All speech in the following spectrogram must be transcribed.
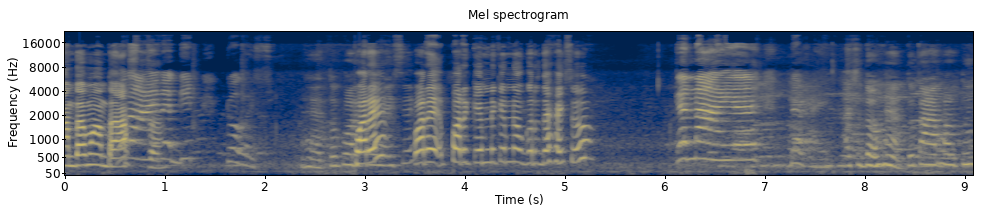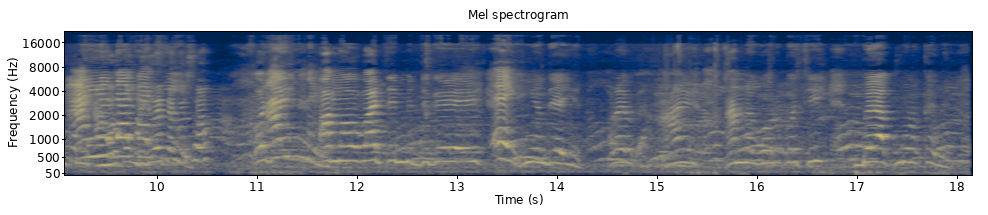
আন্দা মান্দা আসতো হ্যাঁ তো পরে পরে? পরে পরে কেমনে কেমনে ওগুলো দেখাইছো আচ্ছা তো হ্যাঁ তো তারপর তুই আমার কোন দিকে রাখতে কইছো হের পরে হের পরে লাইট মাইট যে কান দিকে দাঁড়াও, রাখো। কেমনে লাইট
